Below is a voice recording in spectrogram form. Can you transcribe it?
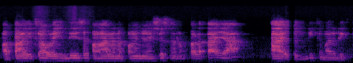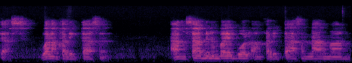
Kapag ikaw ay hindi sa pangalan ng Panginoong Yesus na nampalataya, ay hindi ka maliligtas. Walang kaligtasan. Ang sabi ng Bible, ang kaligtasan lamang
